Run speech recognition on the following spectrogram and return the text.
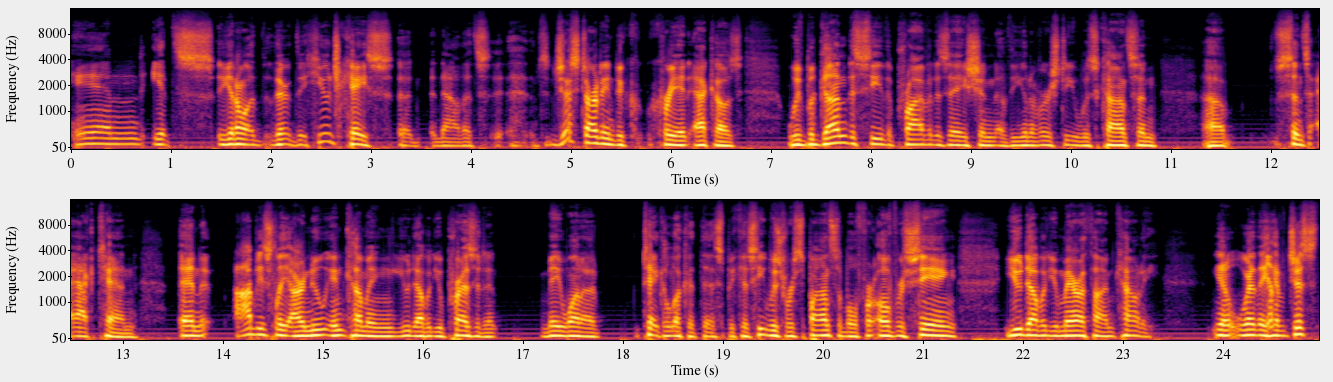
And it's, you know, the, the huge case uh, now that's just starting to create echoes. We've begun to see the privatization of the University of Wisconsin uh, since Act 10. And obviously, our new incoming UW president may want to take a look at this because he was responsible for overseeing UW Marathon County, you know, where they have just,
